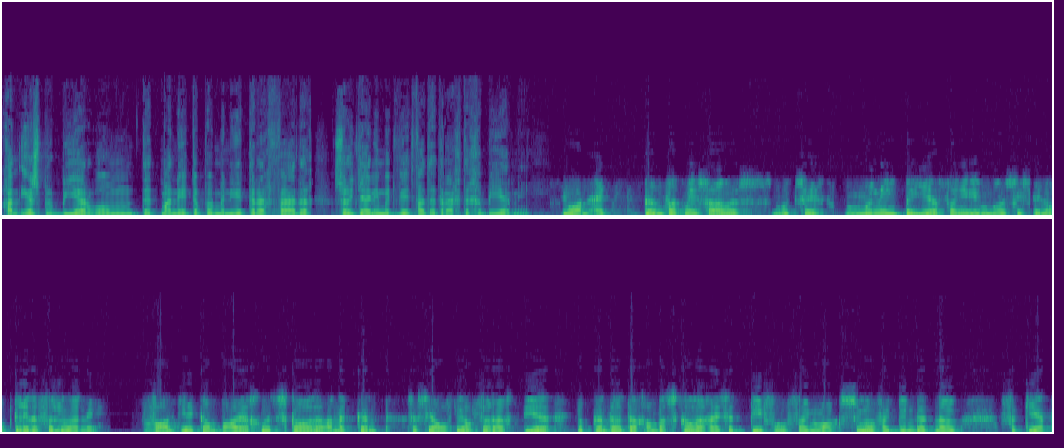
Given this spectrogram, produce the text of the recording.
gaan eers probeer om dit maar net op 'n manier te regverdig sodat jy nie moet weet wat het regtig gebeur nie. Johan ek dink wat mense sou is moet sê, moenie beheer van jou emosies en optrede verloor nie. Want jy kan baie groot skade aan 'n kind se selfbeeld verrig deur jou kind nou te gaan beskuldig hy's 'n dief of hy maak so of hy doen dit nou verkeerd.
